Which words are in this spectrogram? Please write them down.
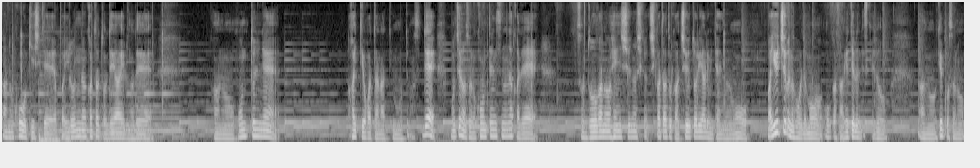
あの後期してやっぱいろんな方と出会えるのであの本当にね入ってよかったなって思ってます。でもちろんそのコンテンツの中でその動画の編集の仕方とかチュートリアルみたいなのを、まあ、YouTube の方でも大川さん上げてるんですけどあの結構その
